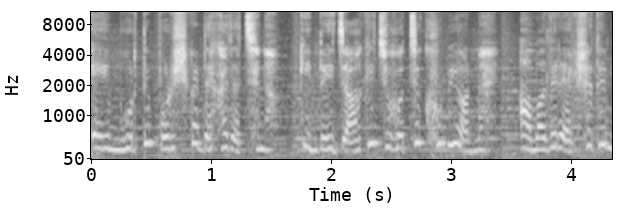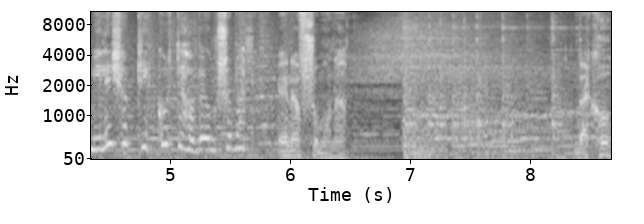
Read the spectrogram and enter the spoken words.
এই মুহূর্তে পরিষ্কার দেখা যাচ্ছে না কিন্তু এই যা কিছু হচ্ছে খুবই অন্যায়। আমাদের একসাথে মিলে সব ঠিক করতে হবে অংশমান। এনাফ সুমনা। দেখো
